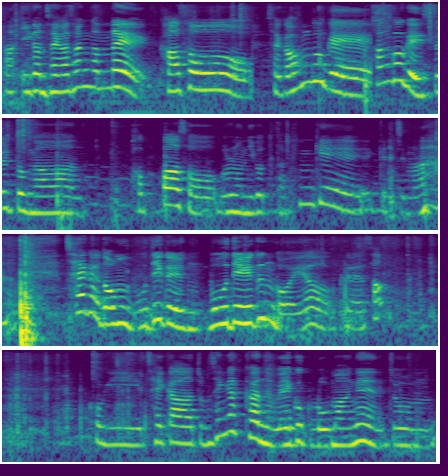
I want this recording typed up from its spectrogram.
아 이건 제가 산 건데 가서 제가 한국에 한국에 있을 동안 바빠서 물론 이것도 다 핑계겠지만 책을 너무 못 읽은 못 읽은 거예요. 그래서 거기 제가 좀 생각하는 외국 로망은 좀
